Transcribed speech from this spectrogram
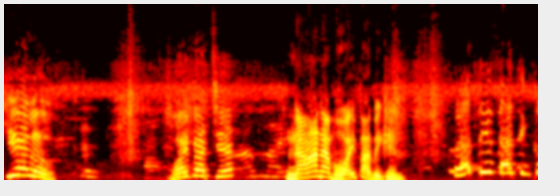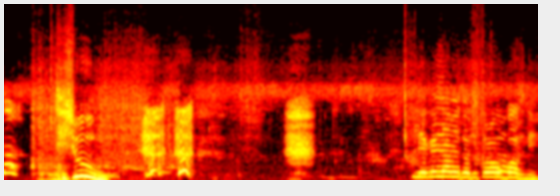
কি হলো? ভয় পাচ্ছে? না না ভয় পাবে কেন? শিশু। লেগে যাবে তো তোর অভ্যাস নেই।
